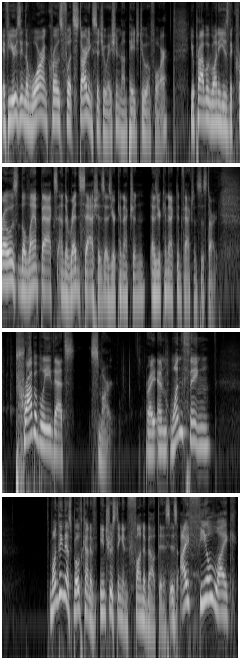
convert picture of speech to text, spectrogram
If you're using the War on Crow's Foot starting situation on page 204, you'll probably want to use the Crows, the Lampblacks, and the Red Sashes as your connection as your connected factions to start. Probably that's smart right? And one thing one thing that's both kind of interesting and fun about this is I feel like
